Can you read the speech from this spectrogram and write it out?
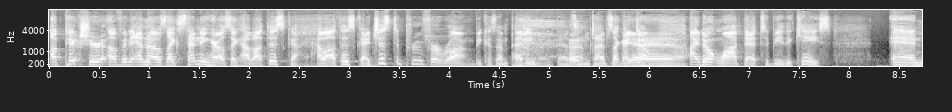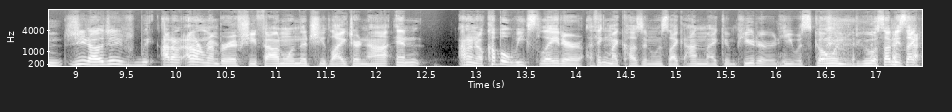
a picture of it. And I was like sending her, I was like, how about this guy? How about this guy? Just to prove her wrong because I'm petty like that sometimes. Like I don't, yeah, yeah. I don't want that to be the case. And you know, I don't, I don't remember if she found one that she liked or not. And I don't know. A couple of weeks later, I think my cousin was like on my computer and he was going to Google something. He's like,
